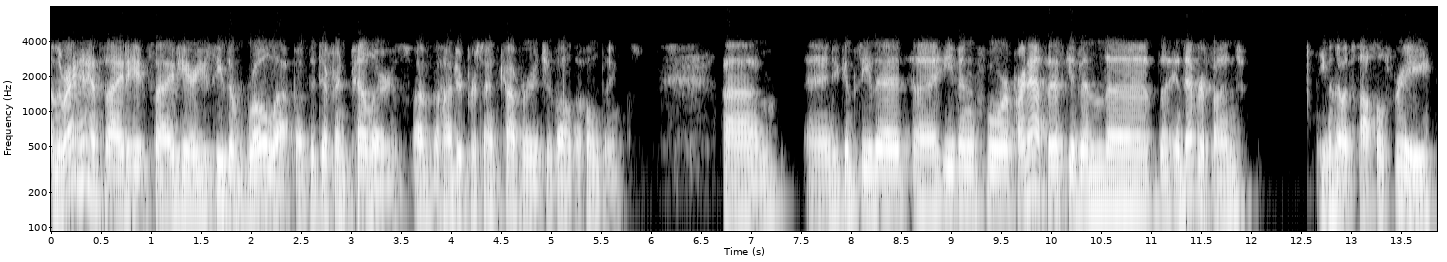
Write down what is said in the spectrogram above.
On the right-hand side, side here, you see the roll-up of the different pillars of the 100% coverage of all the holdings. Um, and you can see that uh, even for Parnassus, given the, the Endeavor Fund, even though it's fossil-free,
